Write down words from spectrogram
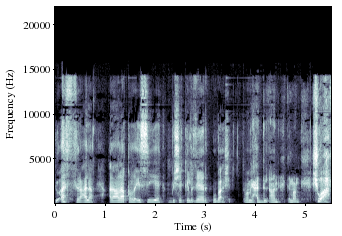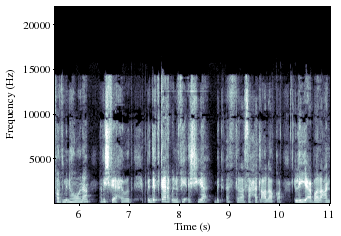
يؤثر على العلاقة الرئيسية بشكل غير مباشر تمام؟ لحد الآن تمام؟ شو أحفظ من هنا ما فيش فيها حفظ. بدك تعرف إنه في أشياء بتأثر على صحة العلاقة اللي هي عبارة عن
